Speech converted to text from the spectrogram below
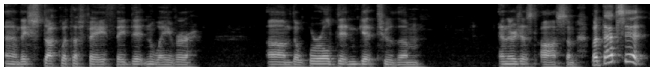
And they stuck with the faith. They didn't waver. Um, the world didn't get to them and they're just awesome but that's it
